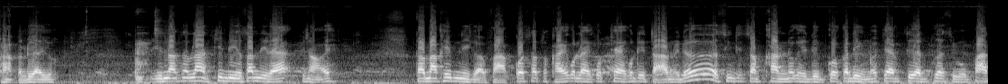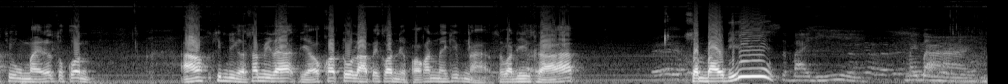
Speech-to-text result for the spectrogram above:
พากันเรืออยู่ยินน้ำสำรานกิปนดีกับซ้ำนี่แหละพี่น้องเอ้ยถ้ามาคลิปนี้ก็ฝากกด subscribe กดไลค์กดแชร์กดติดตามหน่อยเด้อสิ่งที่สำคัญนก็อย่าลืมกดกระดิ่งเนาะแจ้งเตือนเพื่อสิบพลาดที่ใหม่แล้วทุกคนเอาคลิปนี้ก็ซ้ำนี้แล้วเดี๋ยวขอตัวลาไปก่อนเดี๋ยวพอกันใหม่คลิปหน้าสวัสดีครับสบายดี สบายดี บ๊ายบาย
